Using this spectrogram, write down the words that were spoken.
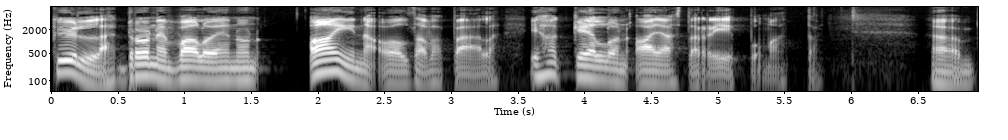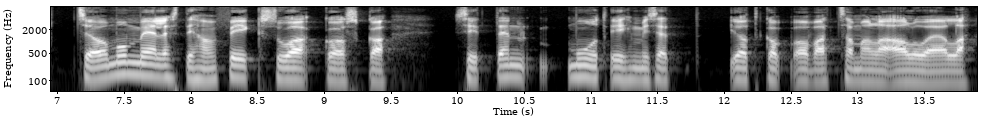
Kyllä, dronen valojen on aina oltava päällä, ihan kellon ajasta riippumatta. Se on mun mielestä ihan fiksua, koska sitten muut ihmiset, jotka ovat samalla alueella,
